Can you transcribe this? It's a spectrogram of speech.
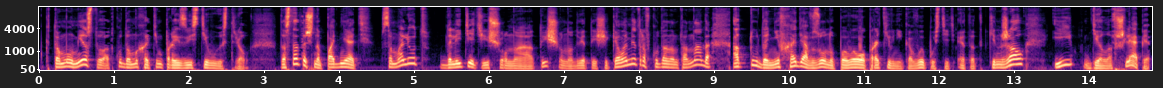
к тому месту, откуда мы хотим произвести выстрел. Достаточно поднять самолет, долететь еще на 1000, на 2000 километров, куда нам там надо, оттуда, не входя в зону ПВО противника, выпустить этот кинжал и дело в шляпе.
